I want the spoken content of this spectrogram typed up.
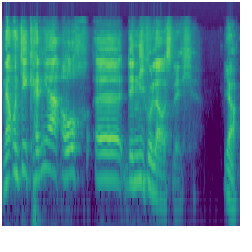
Na, und die kennen ja auch äh, den Nikolaus nicht. Ja.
